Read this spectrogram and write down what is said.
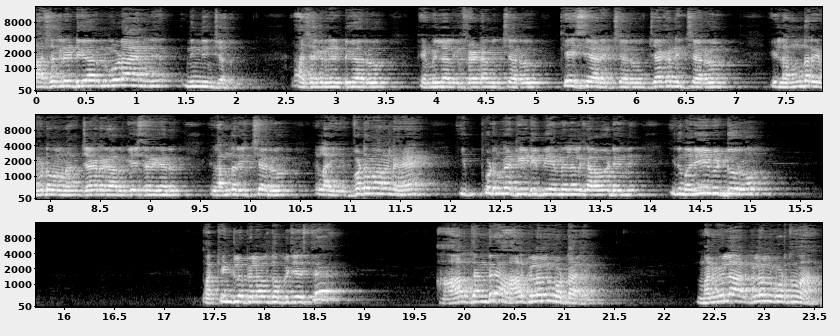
రాజశేఖర రెడ్డి గారిని కూడా ఆయన నిందించారు. రాజశేఖర రెడ్డి గారు ఎమ్మెల్యేలకు ఫ్రీడమ్ ఇచ్చారు కేసీఆర్ ఇచ్చారు జగన్ ఇచ్చారు. వీళ్ళందరూ ఇవ్వడం వలన జగన్ గారు కేసీఆర్ గారు వీళ్ళందరూ ఇచ్చారు. ఇలా ఇవ్వడం వలనే ఇప్పుడున్న టీడీపీ ఎమ్మెల్యేలకు అలవాటైంది. ఇది మరీ విడ్డూరం. పక్కింట్లో పిల్లలు తప్పు చేస్తే వాళ్ళ తండ్రి వాళ్ళ పిల్లలు కొట్టాలి. మనం ఇలా పిల్లలు కొడుతున్నా.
